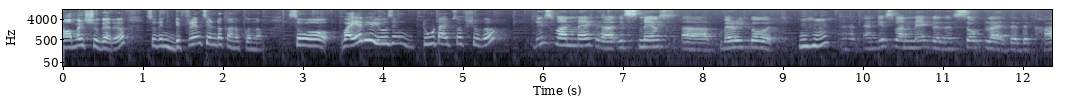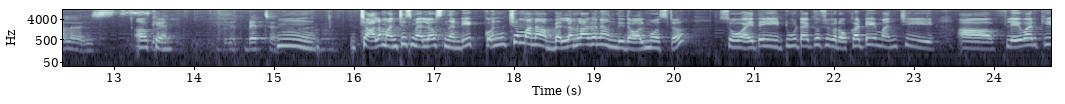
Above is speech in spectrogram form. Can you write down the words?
normal sugar so దీని డిఫరెన్స్ ఏంటో కనుక్కుందాం so why are you using two types of sugar This one make uh, it smells uh, very good, and, and this one make the, the soap like చాలా మంచి స్మెల్ వస్తుందండి. కొంచెం మన బెల్లం లాగానే ఉంది ఇది ఆల్మోస్ట్. సో అయితే ఈ టూ టైప్స్ ఆఫ్ షుగర్ ఒకటి మంచి ఫ్లేవర్కి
